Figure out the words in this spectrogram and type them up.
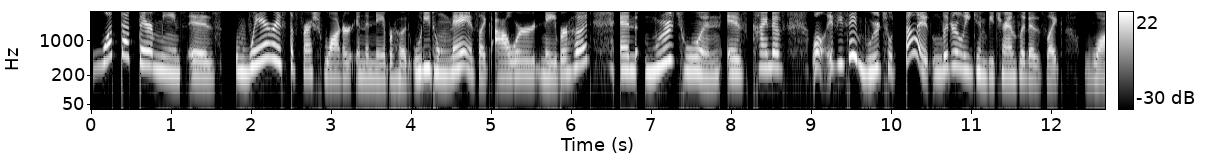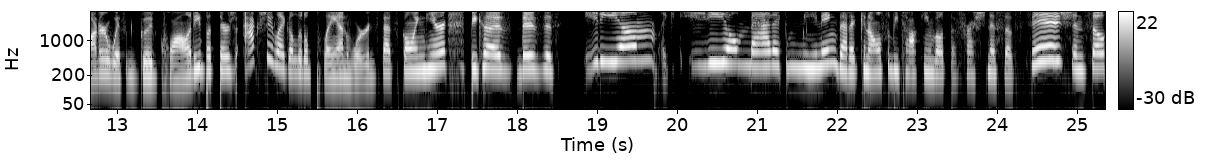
what that there means is where is the fresh water in the neighborhood? 우리 동네 is like our neighborhood and 물 좋은 is kind of well if you say 물 좋다 it literally can be translated as like water with good quality but there's actually like a little play on words that's going here because there's this idiom, like idiomatic meaning that it can also be talking about the freshness of fish. And so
